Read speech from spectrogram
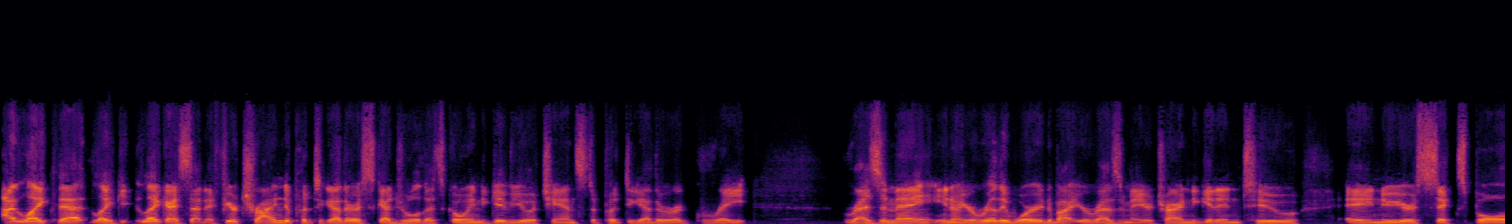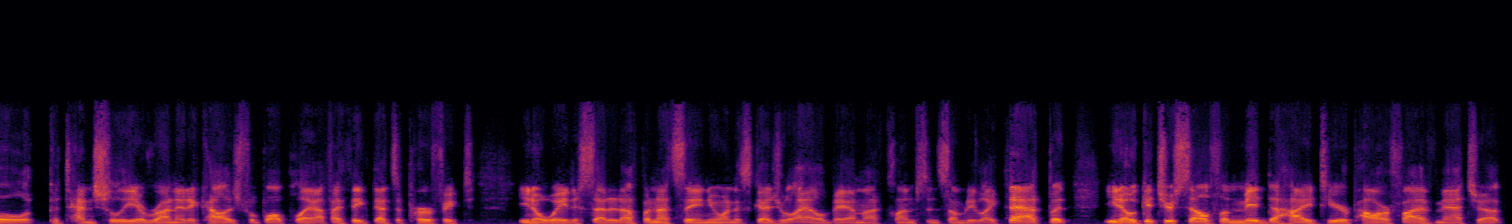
I like that. Like, like I said, if you're trying to put together a schedule that's going to give you a chance to put together a great resume, you know, you're really worried about your resume. You're trying to get into a New Year's Six Bowl, potentially a run at a college football playoff. I think that's a perfect, you know, way to set it up. I'm not saying you want to schedule Alabama, Clemson, somebody like that, but you know, get yourself a mid to high tier Power Five matchup,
